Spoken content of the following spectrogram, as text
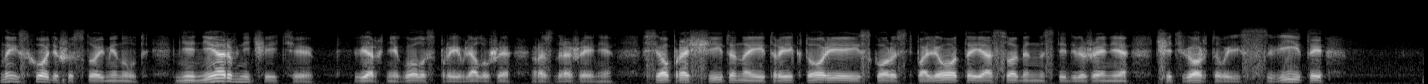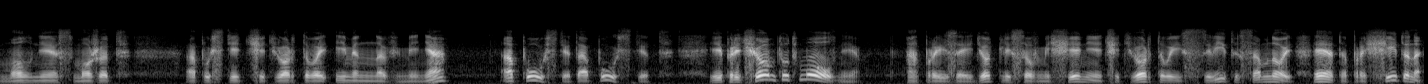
на исходе шестой минуты. Не нервничайте». Верхний голос проявлял уже раздражение. Все просчитано, и траектория, и скорость полета, и особенности движения четвертого из свиты. Молния сможет опустить четвертого именно в меня? Опустит, опустит. И при чем тут молния? А произойдет ли совмещение четвертого из свиты со мной? Это просчитано?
